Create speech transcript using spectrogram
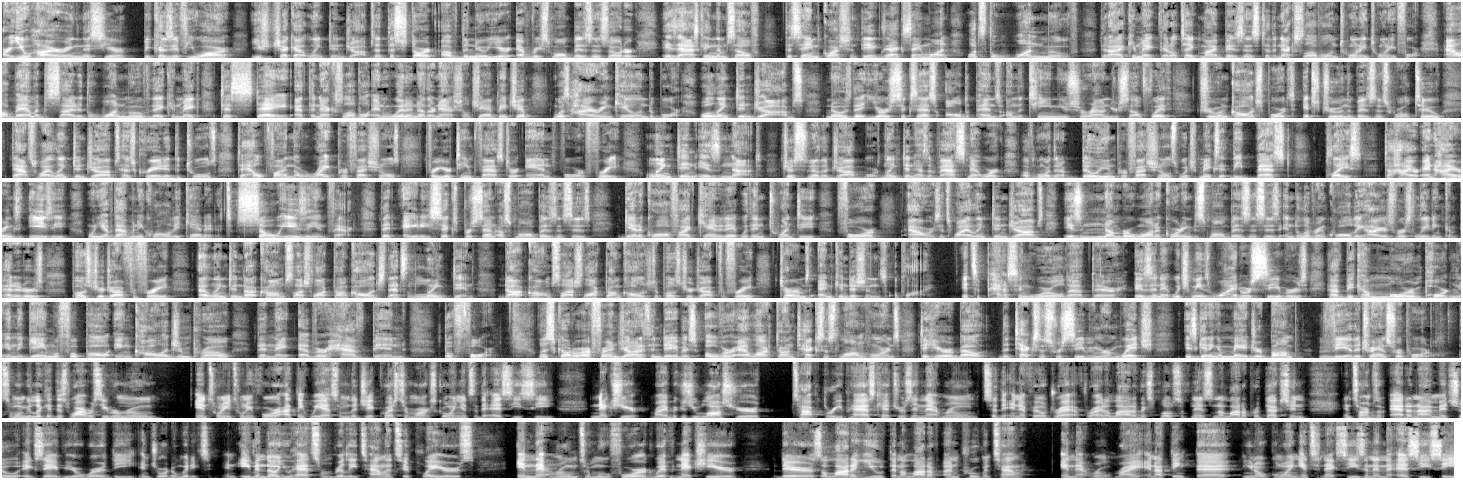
Are you hiring this year? Because if you are, you should check out LinkedIn Jobs. At the start of the new year, every small business owner is asking themselves the same question, the exact same one. What's the one move that I can make that'll take my business to the next level in 2024? Alabama decided the one move they can make to stay at the next level and win another national championship was hiring Kalen DeBoer. Well, LinkedIn Jobs knows that your success all depends on the team you surround yourself with. True in college sports, it's true in the business world too. That's why LinkedIn Jobs has created the tools to help find the right professionals for your team faster and for free. LinkedIn is not just another job board. LinkedIn has a vast network of more than a billion professionals, which makes it the best place to hire. And hiring's easy when you have that many quality candidates. So easy, in fact, that 86% of small businesses get a qualified candidate within 24 hours. It's why LinkedIn Jobs is number one, according to small businesses, in delivering quality hires versus leading competitors. Post your job for free at linkedin.com slash college. That's linkedin.com slash college to post your job for free. Terms and conditions apply. It's a passing world out there, isn't it? Which means wide receivers have become more important in the game of football in college and pro than they ever have been before. Let's go to our friend Jonathan Davis over at Locked On Texas Longhorns to hear about the Texas receiving room, which is getting a major bump via the transfer portal. So when we look at this wide receiver room in 2024, I think we had some legit question marks going into the SEC next year, right? Because you lost your top three pass catchers in that room to the NFL draft, right? A lot of explosiveness and a lot of production in terms of Adonai Mitchell, Xavier Worthy, and Jordan Whittington. And even though you had some really talented players in that room to move forward with next year, there's a lot of youth and a lot of unproven talent in that room, right? And I think that, you know, going into next season in the SEC,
